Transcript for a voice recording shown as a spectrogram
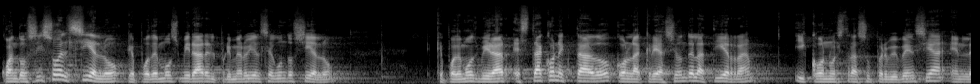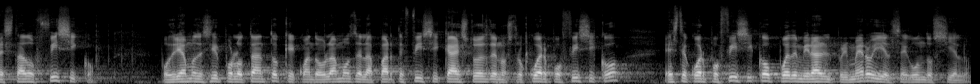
Cuando se hizo el cielo, que podemos mirar el primero y el segundo cielo, que podemos mirar está conectado con la creación de la tierra y con nuestra supervivencia en el estado físico. Podríamos decir, por lo tanto, que cuando hablamos de la parte física, esto es de nuestro cuerpo físico, este cuerpo físico puede mirar el primero y el segundo cielo.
